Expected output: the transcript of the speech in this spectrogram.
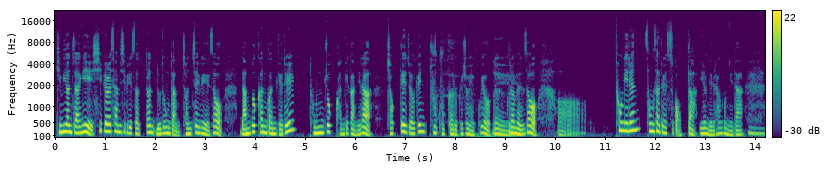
김 위원장이 12월 30일 있었던 노동당 전체 회의에서 남북한 관계를 동족 관계가 아니라 적대적인 두 국가로 규정했고요. 네. 그러면서 어 통일은 성사될 수가 없다 이런 얘기를 한 겁니다. 음.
